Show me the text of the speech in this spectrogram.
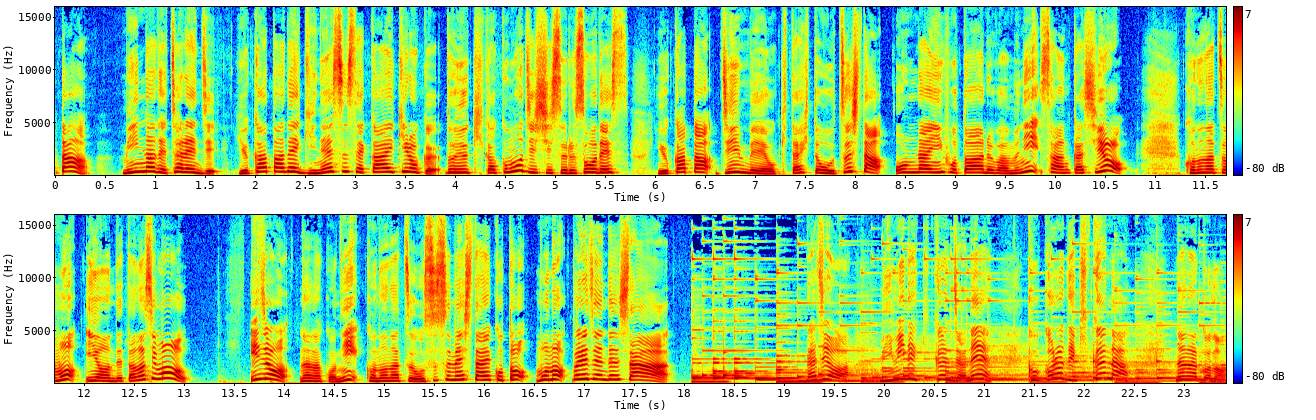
たみんなでチャレンジ浴衣でギネス世界記録という企画も実施するそうです。浴衣ジンベエを着た人を写したオンラインフォトアルバムに参加しよう。この夏もイオンで楽しもう。以上ななこにこの夏おすすめしたいことものプレゼンでした。ラジオは耳で聞くんじゃねえ。心で聞くんだ。ななこの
